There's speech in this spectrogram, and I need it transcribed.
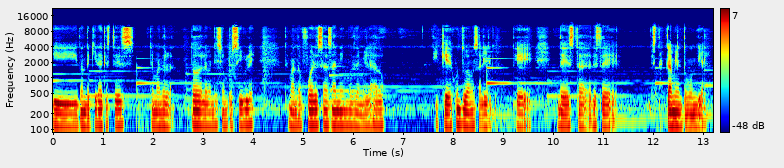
y donde quiera que estés te mando toda la bendición posible, te mando fuerzas, ánimos de mi lado y que juntos vamos a salir de, de, esta, de este estancamiento mundial.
